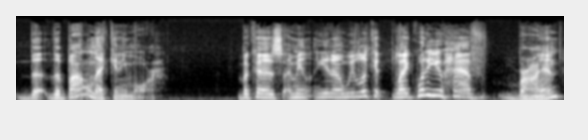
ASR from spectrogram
the the bottleneck anymore. Because I mean, you know, we look at like what do you have, Brian,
